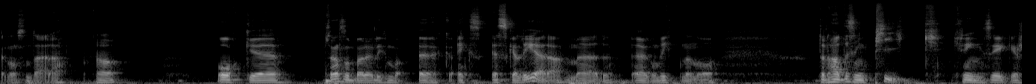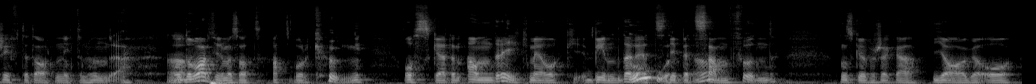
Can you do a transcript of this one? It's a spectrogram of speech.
eller något sånt där. Ja. Och eh, sen så började det liksom bara öka, ex- eskalera med ögonvittnen och den hade sin peak kring sekelskiftet 1800-1900. Och då var det till och med så att, att vår kung, Oscar den andre gick med och bildade ett, Oh, typ ett ja. samfund som skulle försöka jaga och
